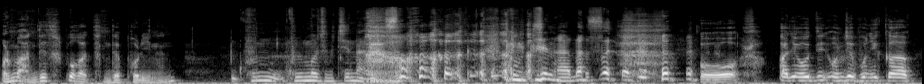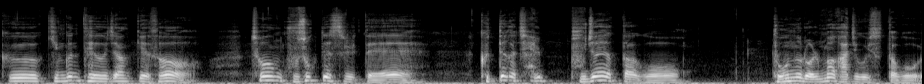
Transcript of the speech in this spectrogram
얼마 안 됐을 것 같은데 벌이는 굶, 굶어 죽진 않았어. 굶진 않았어요. 어, 아니 어디 언제 보니까 그 김근태 의장께서 처음 구속됐을 때 그때가 제일 부자였다고 돈을 얼마 가지고 있었다고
